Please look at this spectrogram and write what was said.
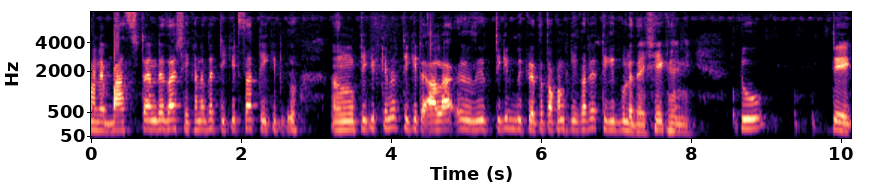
মানে বাস স্ট্যান্ডে যায়, সেখানে যায় টিকিট চার টিকিট টিকিট কেনে, টিকিট আলা, টিকিট বিক্রেতা তখন কী করে, টিকিটগুলো দেয় সেই কাহিনি টু টেক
